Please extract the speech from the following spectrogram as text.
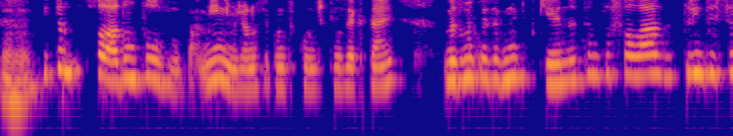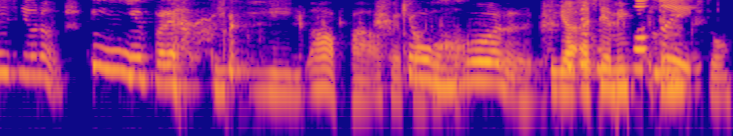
uhum. e estamos a falar de um polvo pá, mínimo, já não sei quantos, quantos quilos é que tem, mas uma coisa muito pequena, estamos a falar de 36 euros. Ih, parece. Oh, pá, okay, que pronto, horror! E até a mim, até a mim gostou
